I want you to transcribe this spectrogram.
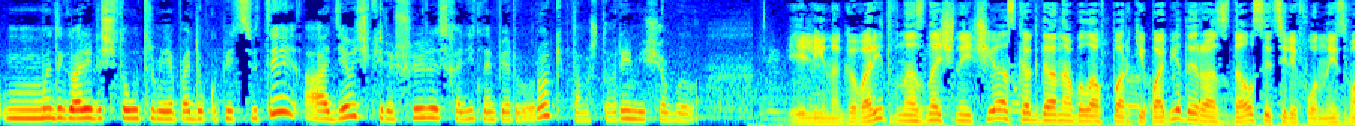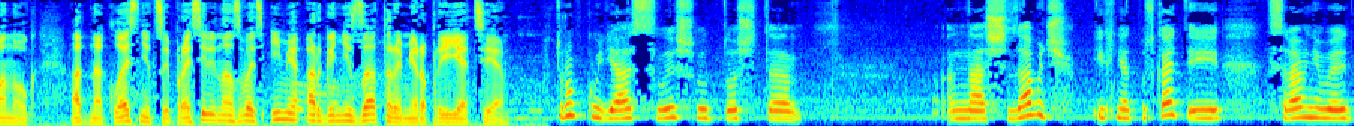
Мы договорились, что утром я пойду купить цветы, а девочки решили сходить на первые уроки, потому что время еще было. Элина говорит, в назначенный час, когда она была в Парке Победы, раздался телефонный звонок. Одноклассницы просили назвать имя организатора мероприятия. В трубку я слышу то, что наш завуч их не отпускает и сравнивает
